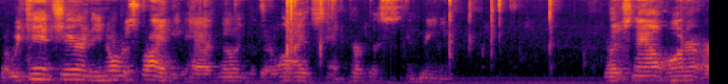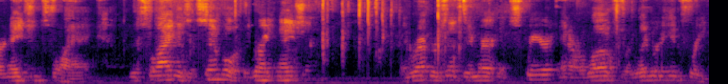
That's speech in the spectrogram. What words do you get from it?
But we can't share in the enormous pride we have knowing that their lives had purpose and meaning. Let us now honor our nation's flag. This flag is a symbol of the great nation and represents the American spirit and our love for liberty and freedom.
